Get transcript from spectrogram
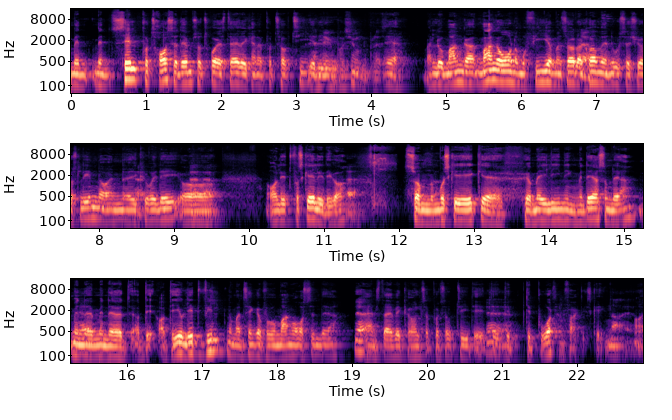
Men, men selv på trods af dem, så tror jeg stadigvæk, han er på top 10 af Han ligger på syvende plads. Ja, man lå mange, mange år nummer 4, men så er der Ja. ja. kommet en USA Jocelyn og en uh, Curide og, Ja, ja. og lidt forskelligt, ikke? Ja. Som måske ikke uh, hører med i ligningen, men det er som det er. Men, Ja. ja. uh, men, uh, og, det, og det er jo lidt vildt, når man tænker på, hvor mange år siden det er, Ja. at han stadigvæk kan holde sig på top 10. Det, Ja, det, ja. det, det burde han faktisk ikke. Nej, og,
